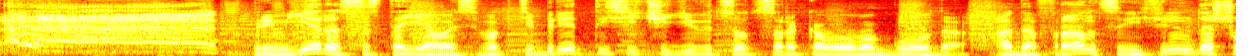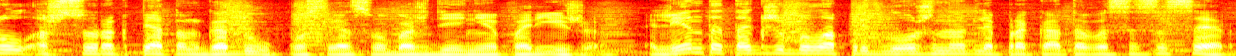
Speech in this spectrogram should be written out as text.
А -а -а! Премьера состоялась в октябре 1940 года, а до Франции фильм дошел аж в 1945 году после освобождения Парижа. Лента также была предложена для проката в СССР,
